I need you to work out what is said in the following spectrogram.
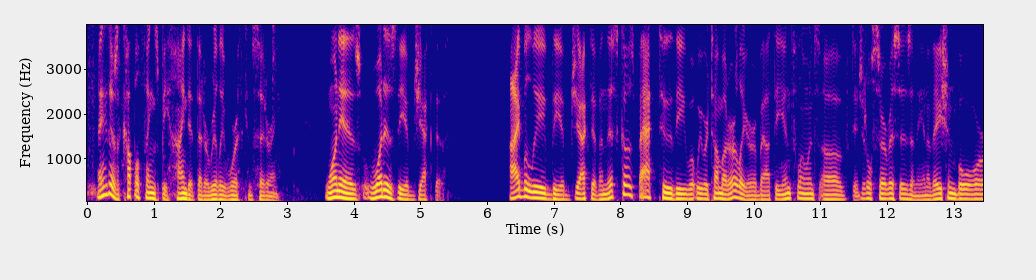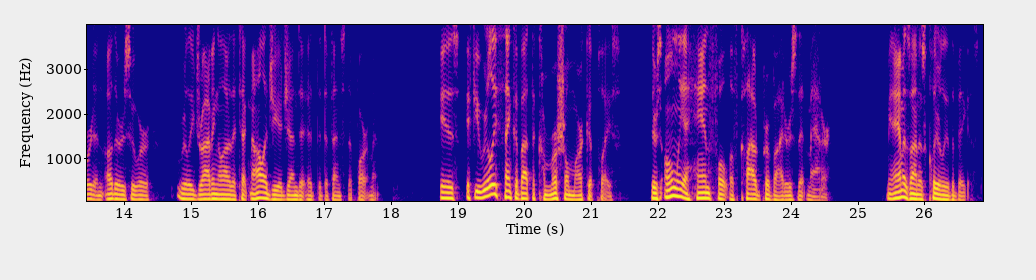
I think there's a couple things behind it that are really worth considering. One is what is the objective? I believe the objective, and this goes back to the what we were talking about earlier about the influence of digital services and the innovation board and others who are really driving a lot of the technology agenda at the Defense Department. Is if you really think about the commercial marketplace, there's only a handful of cloud providers that matter. I mean, Amazon is clearly the biggest.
